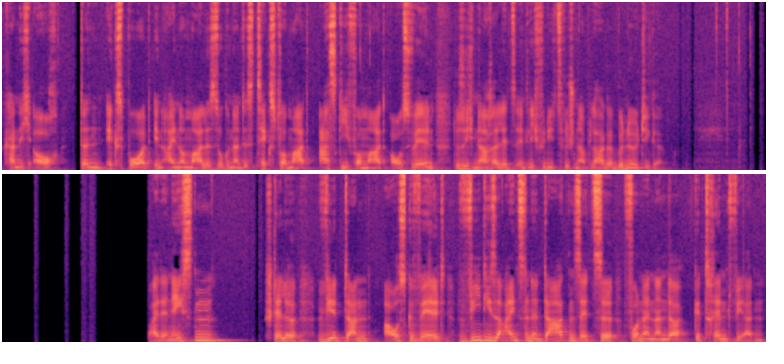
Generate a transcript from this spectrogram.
kann ich auch den Export in ein normales sogenanntes Textformat, ASCII-Format auswählen, das ich nachher letztendlich für die Zwischenablage benötige. Bei der nächsten Stelle wird dann ausgewählt, wie diese einzelnen Datensätze voneinander getrennt werden.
